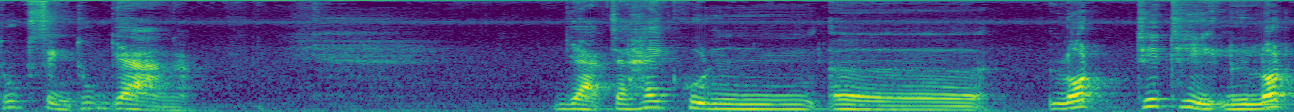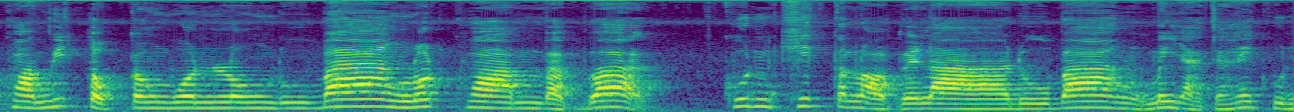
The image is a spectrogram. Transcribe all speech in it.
ทุกสิ่งทุกอย่างอะอยากจะให้คุณลดทิฐิหรือลดความวิตกกังวลลงดูบ้าง ลดความแบบว่าคุณคิดตลอดเวลาดูบ้าง ไม่อยากจะให้คุณ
